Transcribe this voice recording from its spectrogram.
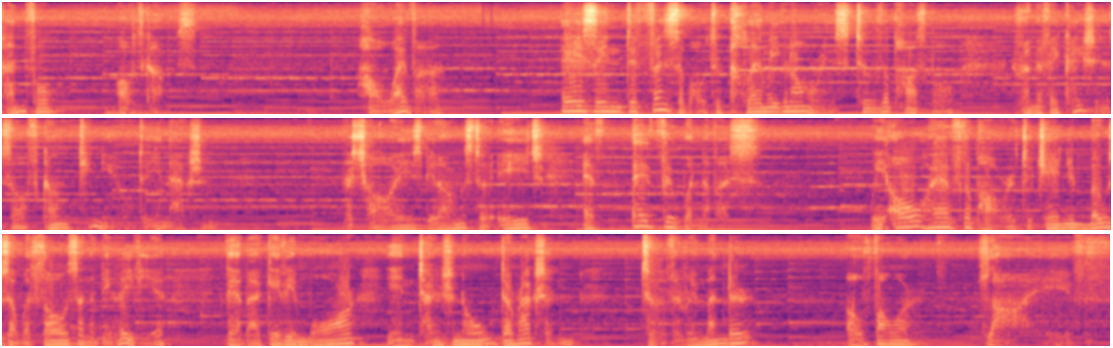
painful outcomes. However, it is indefensible to claim ignorance to the possible ramifications of continued inaction. The choice belongs to each and every one of us. We all have the power to change both our thoughts and behavior, thereby giving more intentional direction to the remainder of our lives.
